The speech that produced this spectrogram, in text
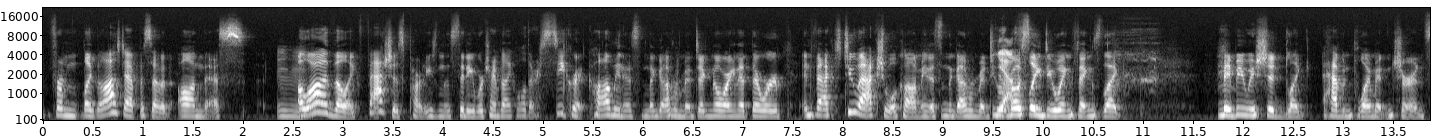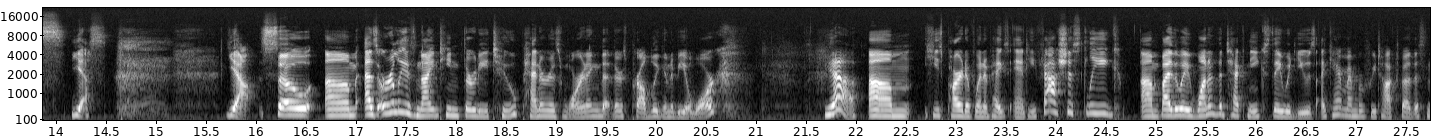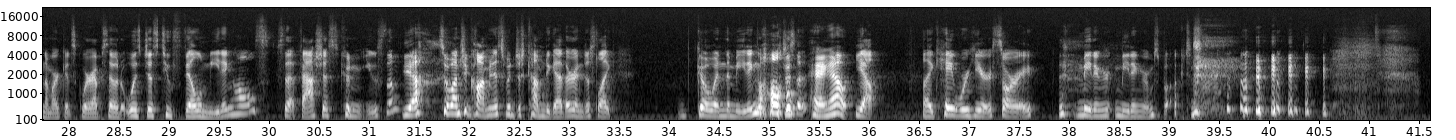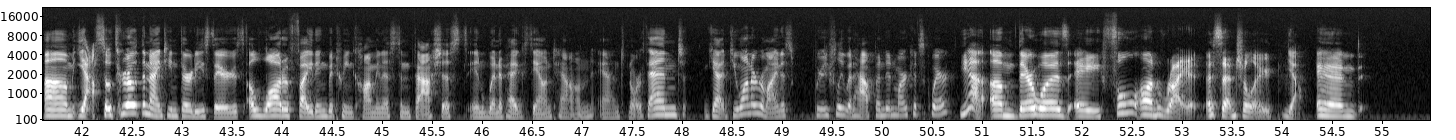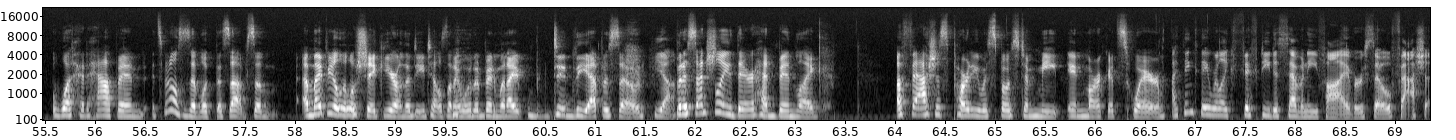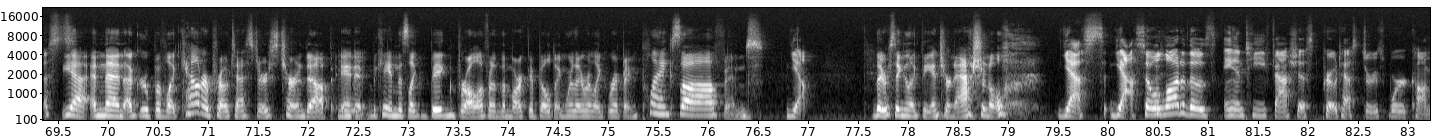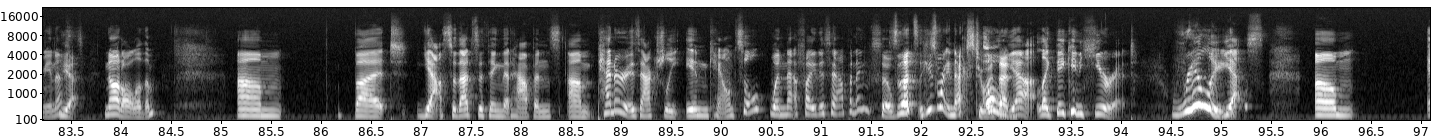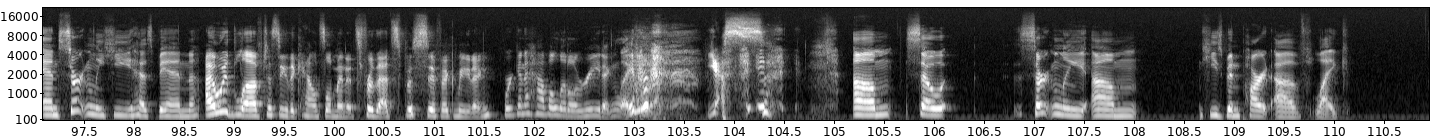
from like the last episode on this, a lot of the like fascist parties in the city were trying to be like, well, there's secret communists in the government, ignoring that there were in fact two actual communists in the government who Yes. were mostly doing things like maybe we should like have employment insurance. Yes. Yeah, so um, as early as 1932, Penner is warning that there's probably going to be a war. Yeah. Um, he's part of Winnipeg's anti-fascist league. Um, by the way, one of the techniques they would use, I can't remember if we talked about this in the Market Square episode, was just to fill meeting halls so that fascists couldn't use them. Yeah. So a bunch of communists would just come together and just like go in the meeting hall. Just hang out. yeah, like hey, we're here. Sorry, meeting meeting rooms booked. Um, yeah, so throughout the 1930s, there's a lot of fighting between communists and fascists in Winnipeg's downtown and North End. Yeah, do you want to remind us briefly what happened in Market Square? Yeah, um, there was a full-on riot essentially, Yeah. and what had happened. It's been a while since I've looked this up, so I might be a little shakier on the details than I would have been when I did the episode. Yeah. But essentially, there had been like a fascist party was supposed to meet in Market Square. I think they were like 50 to 75 or so fascists. Yeah, and then a group of like counter protesters turned up, and Mm-hmm. it became this like big brawl in front of the market building where they were like ripping planks off, and Yeah. they were singing like the International. Yes. Yeah. So a lot of those anti-fascist protesters were communists. Yeah. Not all of them. Um, but yeah. So that's the thing that happens. Um, Penner is actually in council when that fight is happening. So, so that's he's right next to it. oh then. yeah, like they can hear it. really? Yes. Um, and certainly he has been. I would love to see the council minutes for that specific meeting. We're gonna have a little reading later. Yes. um. So certainly, um, he's been part of like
